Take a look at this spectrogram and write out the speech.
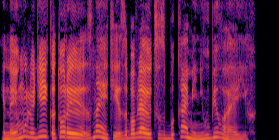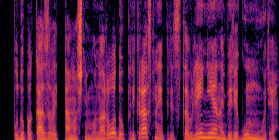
и найму людей, которые, знаете, забавляются с быками, не убивая их. Буду показывать тамошнему народу прекрасные представления на берегу моря.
